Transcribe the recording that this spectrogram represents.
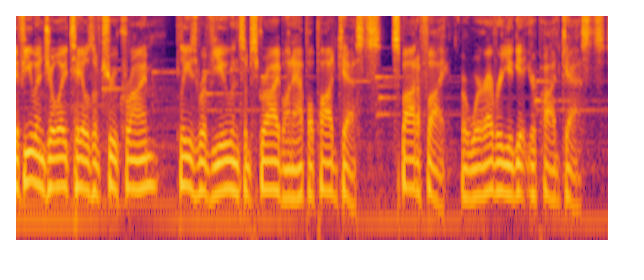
If you enjoy Tales of True Crime, please review and subscribe on Apple Podcasts, Spotify, or wherever you get your podcasts.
